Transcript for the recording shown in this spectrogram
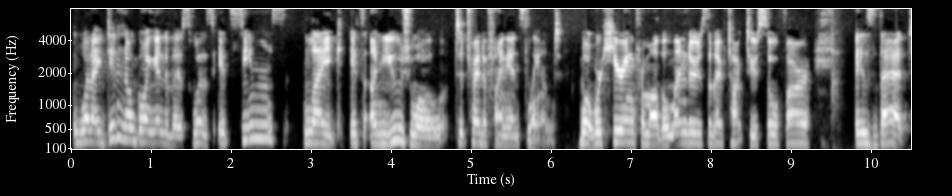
what I didn't know going into this was it seems like it's unusual to try to finance land. What we're hearing from all the lenders that I've talked to so far is that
